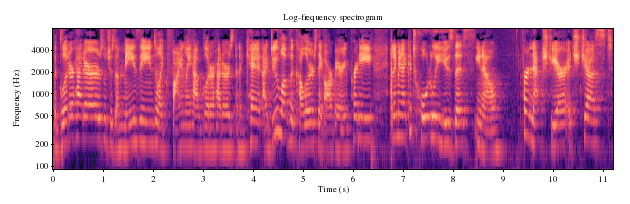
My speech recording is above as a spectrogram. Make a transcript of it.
the glitter headers, which is amazing to like finally have glitter headers in a kit. I do love the colors. They are very pretty. And I mean, I could totally use this, you know, for next year. It's just,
